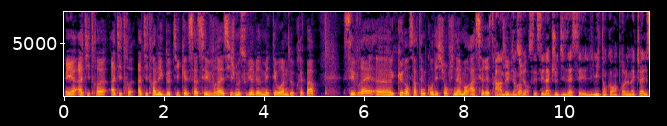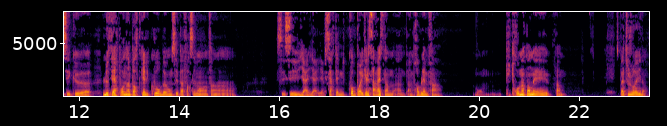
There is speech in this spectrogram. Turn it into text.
Et à titre, à titre, à titre anecdotique, ça c'est vrai si je me souviens bien de mes théorèmes de prépa. C'est vrai euh, que dans certaines conditions finalement assez restrictives. Ah mais bien sûr, c'est là que je disais, c'est limite encore un problème actuel, c'est que euh, le faire pour n'importe quelle courbe, on ne sait pas forcément. Hein. C'est il y a, y, certaines courbes pour lesquelles ça reste un, problème. Enfin, plus trop maintenant, mais enfin, C'est pas toujours évident.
